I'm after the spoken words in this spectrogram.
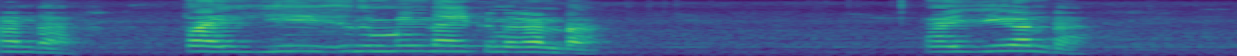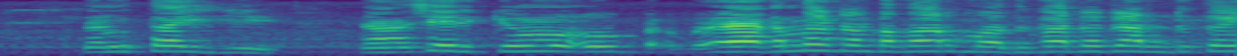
കണ്ട തൈ ഇതുമ്മ കണ്ട. തൈ കണ്ട. ഇതാണ് തൈ. ഞാൻ ശരിക്കും വേഗം നടണ്ടതായിരുന്നു അത് കാരണം രണ്ട് തൈ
